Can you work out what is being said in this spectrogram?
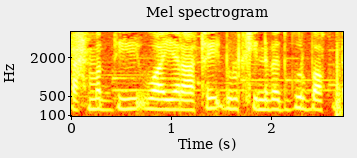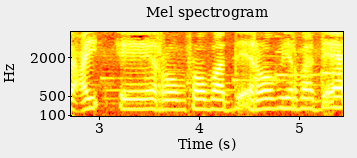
raxmaddii waa yaraatay dhulkii nabad guur baa ku dhacay roob roobaa roob yar baa da'a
